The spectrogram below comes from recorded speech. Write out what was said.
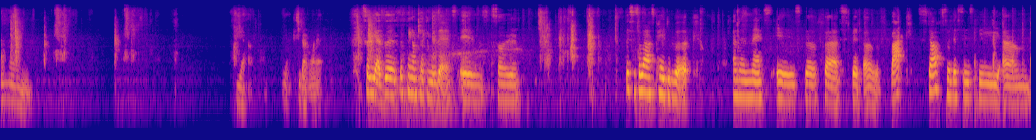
And then, yeah, yeah, because you don't want it. So yeah, the, the thing I'm checking with this is, so this is the last page of the book, and then this is the first bit of back stuff. So this is the um,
